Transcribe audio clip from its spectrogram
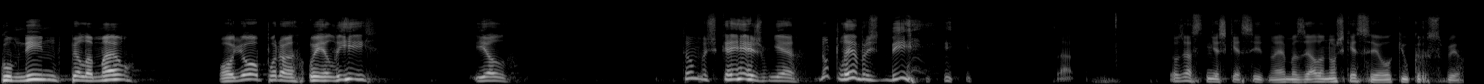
com o menino pela mão, olhou para o Eli e ele, então, mas quem és, mulher? Não te lembras de mim? Sabe? Ele já se tinha esquecido, não é? Mas ela não esqueceu aquilo que recebeu.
